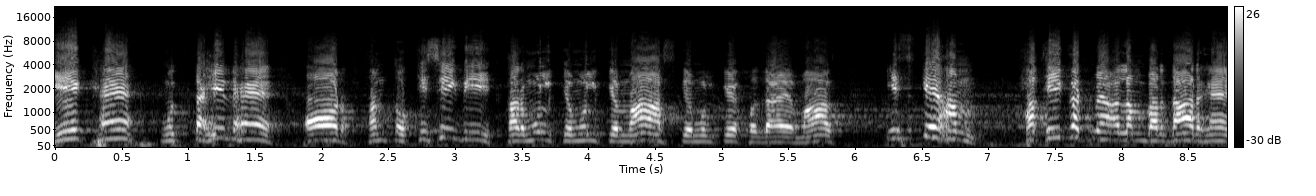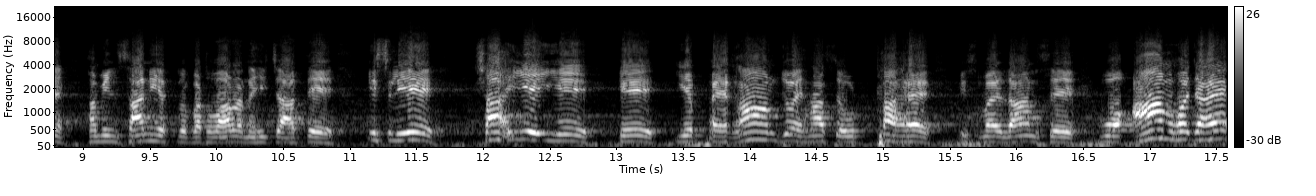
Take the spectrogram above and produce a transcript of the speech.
एक हैं मुतहिद हैं और हम तो किसी भी हर मुल्क के मुल्क के मास के मुल्क के खुदाए मास। इसके हम हकीकत में अलम्बरदार हैं। हम इंसानियत में बंटवारा नहीं चाहते। इसलिए चाहिए ये कि ये पैगाम जो यहाँ से उठा है, इस मैदान से वो आम हो जाए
